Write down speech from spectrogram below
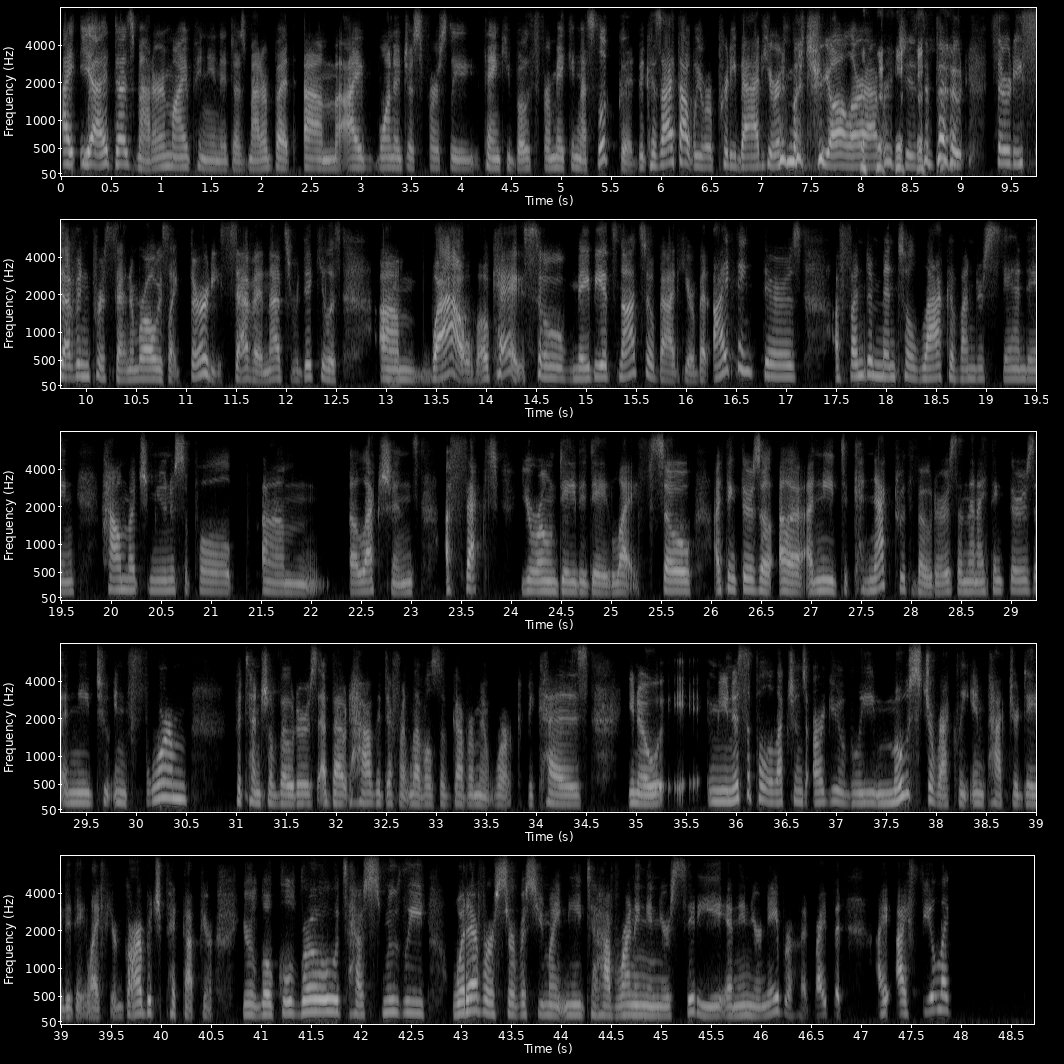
I, yeah, it does matter. In my opinion, it does matter. But um, I want to just firstly thank you both for making us look good because I thought we were pretty bad here in Montreal. Our average is about 37%, and we're always like 37. That's ridiculous. Um, wow. Okay. So maybe it's not so bad here. But I think there's a fundamental lack of understanding how much municipal um, elections affect your own day-to-day life. So i think there's a, a, need to connect with voters and then i think there's a need to inform potential voters about how the different levels of government work because you know municipal elections arguably most directly impact your day-to-day life your garbage pickup your your local roads how smoothly whatever service you might need to have running in your city and in your neighborhood right? But i, I feel like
